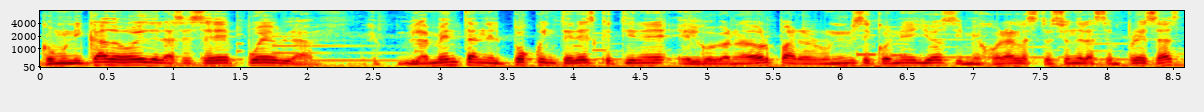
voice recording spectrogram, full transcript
comunicado hoy de la CCE Puebla, lamentan el poco interés que tiene el gobernador para reunirse con ellos y mejorar la situación de las empresas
